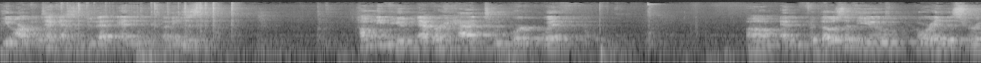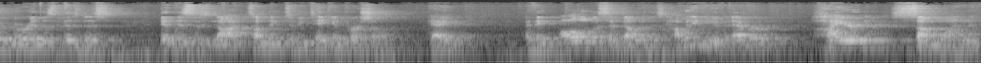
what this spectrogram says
The architect has to do that, and let me just. How many of you have ever had to work with um, and for those of you who are in this room, who are in this business, if this is not something to be taken personal, okay? I think all of us have dealt with this. How many of you have ever hired someone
